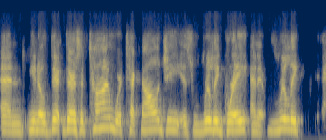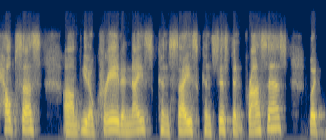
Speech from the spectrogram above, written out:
and you know there, there's a time where technology is really great and it really helps us um, you know create a nice concise consistent process but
